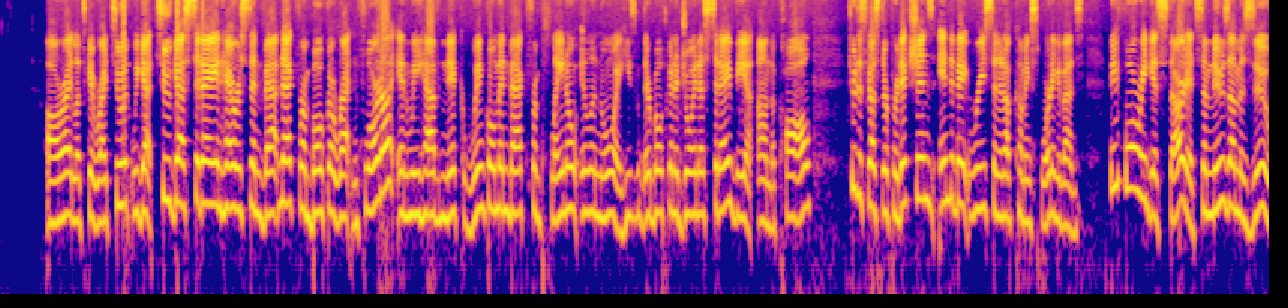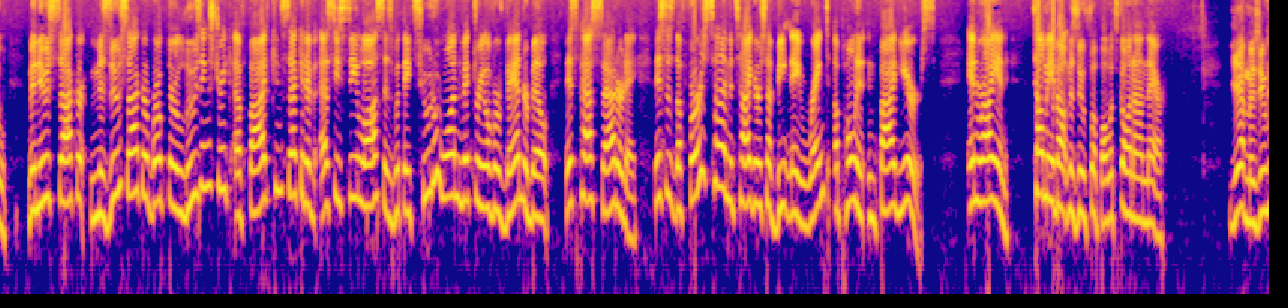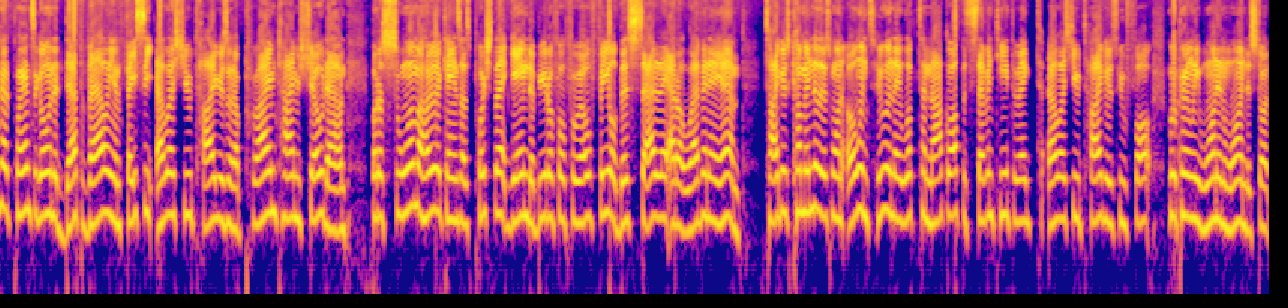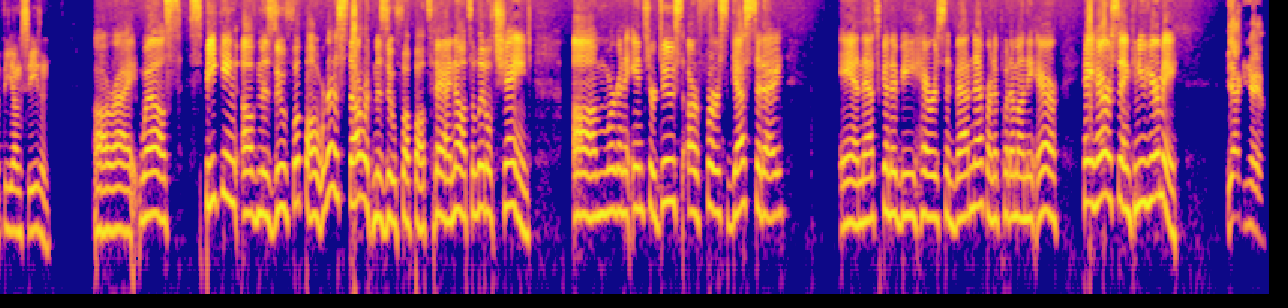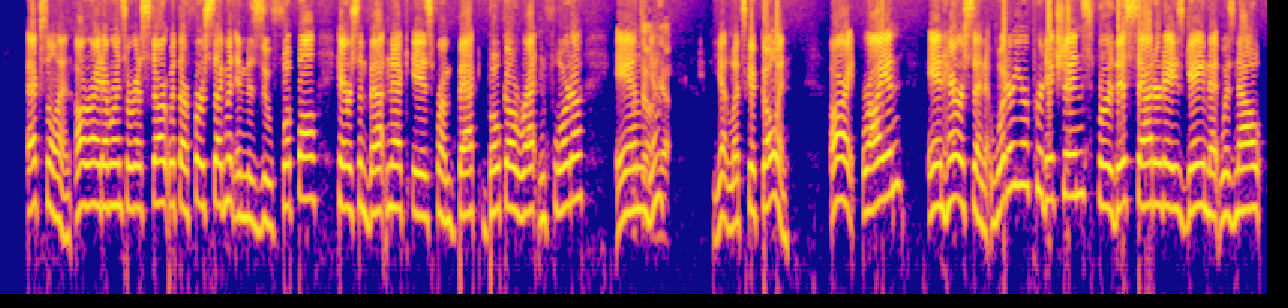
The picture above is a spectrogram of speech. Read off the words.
All right, let's get right to it. We got two guests today in Harrison Vatnek from Boca Raton, Florida, and we have Nick Winkelman back from Plano, Illinois. He's, they're both going to join us today via on the call to discuss their predictions and debate recent and upcoming sporting events. Before we get started, some news on Mizzou. Mizzou soccer, Mizzou soccer broke their losing streak of five consecutive SEC losses with a two to one victory over Vanderbilt this past Saturday. This is the first time the Tigers have beaten a ranked opponent in five years. And Ryan, tell me about Mizzou football. What's going on there? Yeah, Mizzou had plans to go into Death Valley and face the LSU Tigers in a primetime showdown, but a swarm of Hurricanes has pushed that game to beautiful Faurot Field this Saturday at 11 a.m. Tigers come into this one 0-2, and they look to knock off the 17th ranked LSU Tigers, who fall, who are currently 1-1 to start the young season. All right. Well, speaking of Mizzou football, we're going to start with Mizzou football today. I know it's a little change. Um, we're going to introduce our first guest today and that's going to be Harrison Vatnek. We're going to put him on the air. Hey, Harrison, can you hear me? Yeah, I can hear you. Excellent. All right, everyone. So we're going to start with our first segment in Mizzou football. Harrison Vatnek is from back Boca Raton, Florida, and yeah, yeah, yeah, let's get going. All right, Ryan and Harrison, what are your predictions for this Saturday's game that was now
